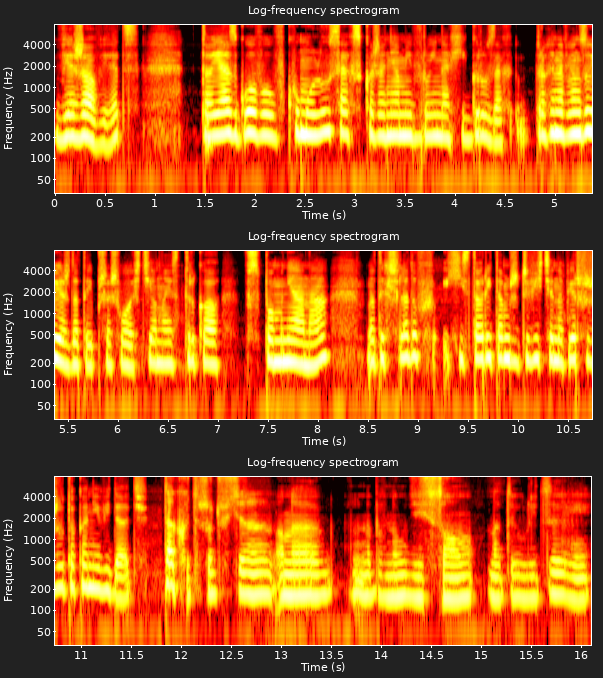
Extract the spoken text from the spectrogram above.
wieżowiec. To ja z głową w kumulusach, z korzeniami w ruinach i gruzach. Trochę nawiązujesz do tej przeszłości, ona jest tylko wspomniana. No tych śladów historii tam rzeczywiście na pierwszy rzut oka nie widać. Tak, chociaż oczywiście one na pewno gdzieś są na tej ulicy i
